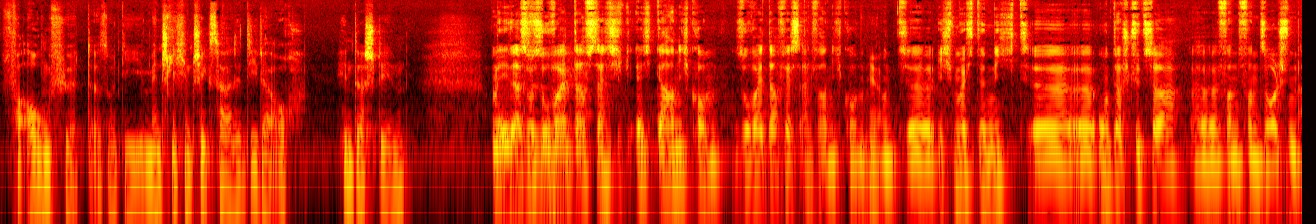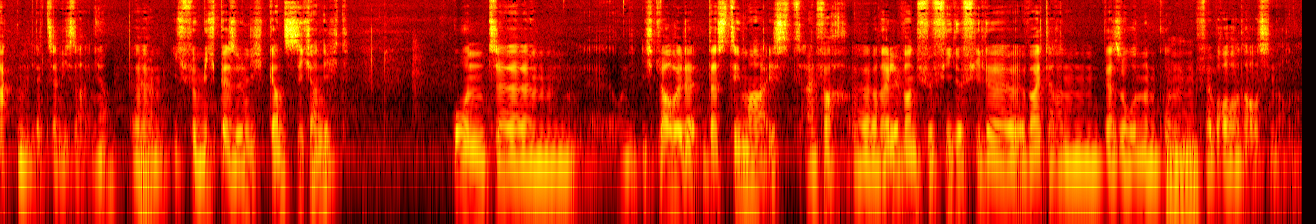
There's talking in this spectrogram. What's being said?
vor Augen führt. Also die menschlichen Schicksale, die da auch hinterstehen. Nee, also so weit darf es eigentlich echt gar nicht kommen. So weit darf es einfach nicht kommen. Ja. Und äh, ich möchte nicht äh, Unterstützer äh, von, von solchen Akten letztendlich sein. Ja? Ähm, ja. Ich für mich persönlich ganz sicher nicht. Und, ähm, und ich glaube, das Thema ist einfach äh, relevant für viele, viele weiteren Personen und Kunden, mhm. Verbraucher draußen auch noch.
